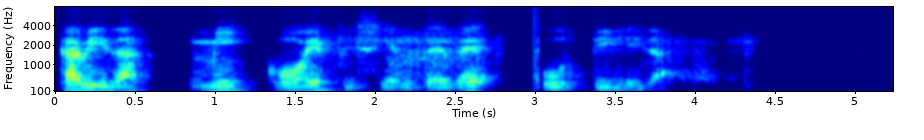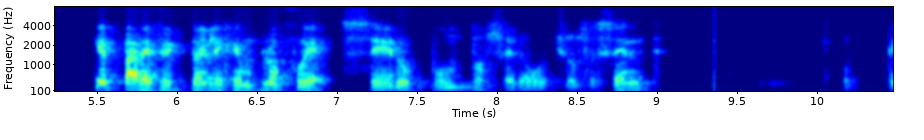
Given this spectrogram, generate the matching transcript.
cabida mi coeficiente de utilidad. Que para efecto del ejemplo fue 0.0860. ¿Ok?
